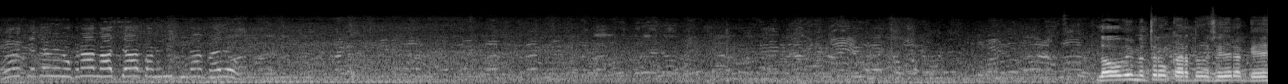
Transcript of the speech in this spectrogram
ਹੁਣ ਕਿਤੇ ਨਹੀਂ ਰੁਕਣਾ ਨਾ ਚਾਹ ਪਾਣੀ ਨਹੀਂ ਪੀਣਾ ਬਹਿ ਜਾਓ। ਲਓ ਵੀ ਮਿੱਤਰੋ ਕਰ ਦਿਓ ਸ਼ੇਅਰ ਅੱਗੇ।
